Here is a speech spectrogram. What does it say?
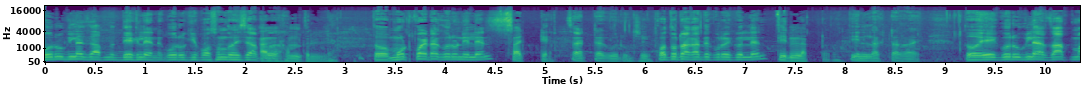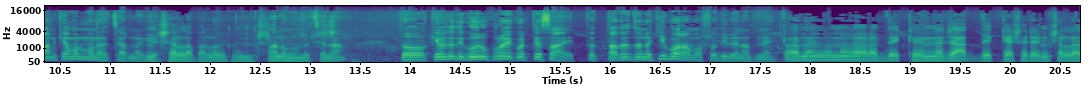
গরুগুলো যে আপনি দেখলেন গরু কি পছন্দ হয়েছে আপনার? আলহামদুলিল্লাহ। তো মোট কয়টা গরু নিলেন? চারটে। চারটা গরু। জি। কত টাকাতে ক্রয় করলেন? তিন লাখ টাকা। তিন লাখ টাকায়। তো এই গরুগুলার জাত মান কেমন মনে হচ্ছে আপনাকে? ইনশাল্লাহ ভালো ভালো মনে হচ্ছে না? তো কেউ যদি গরু ক্রয় করতে চায় তো তাদের জন্য কি পরামর্শ দিবেন আপনি? তাদের জন্য আর দেখে না জাত দেখে সেটা ইনশাল্লাহ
